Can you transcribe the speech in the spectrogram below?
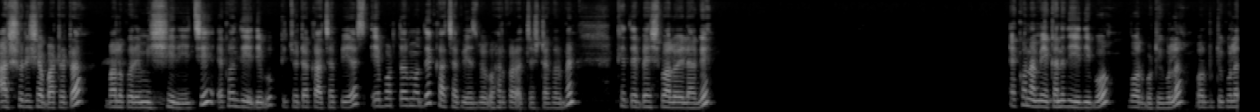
আর সরিষা বাটাটা ভালো করে মিশিয়ে নিয়েছি। এখন দিয়ে দেব কিছুটা কাঁচা পেঁয়াজ। এ ভর্তার মধ্যে কাঁচা পেঁয়াজ ব্যবহার করার চেষ্টা করবেন। খেতে বেশ ভালোই লাগে। এখন আমি এখানে দিয়ে দিব বরবটিগুলো। বরবটিগুলো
